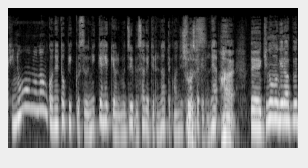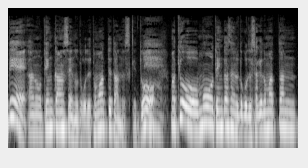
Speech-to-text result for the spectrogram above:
昨日のなんかね、トピックス、日経平均よりも随分下げてるなって感じしましたけどね。はい。で、昨日の下落で、あの、転換線のところで止まってたんですけど、えー、まあ今日も転換線のところで下げ止まったん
